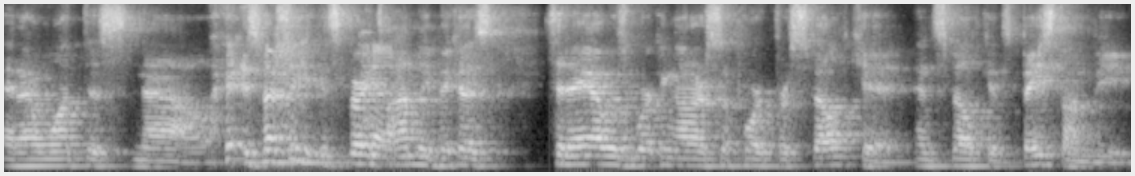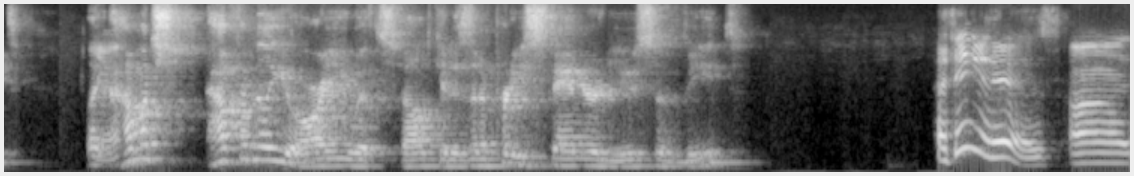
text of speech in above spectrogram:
and I want this now. Especially it's very Yeah. timely because today I was working on our support for SvelteKit, and SvelteKit's based on Vite. Like Yeah. how much, how familiar are you with SvelteKit? Is it a pretty standard use of Vite? I think it is. Uh,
